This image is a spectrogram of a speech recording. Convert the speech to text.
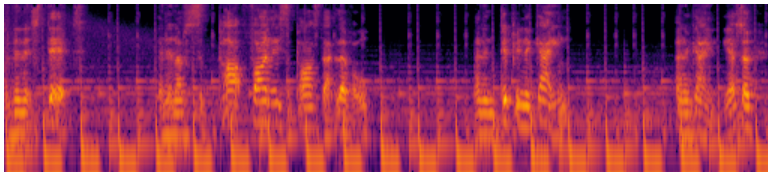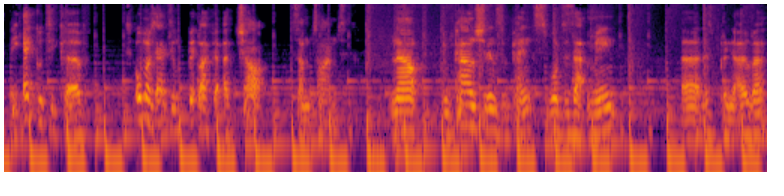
And then it's dipped, and then I've finally surpassed that level, and then dipping again and again. Yeah, so the equity curve is almost acting a bit like a, a chart sometimes. Now, in pounds, shillings, and pence, what does that mean? Uh, let's bring it over.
